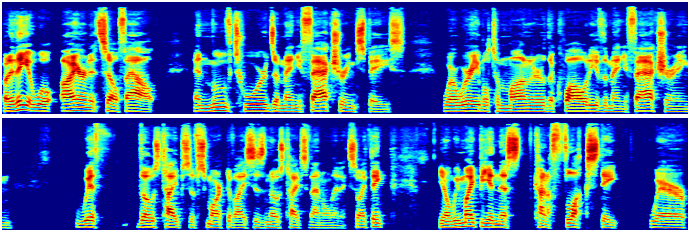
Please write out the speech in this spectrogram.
but I think it will iron itself out and move towards a manufacturing space where we're able to monitor the quality of the manufacturing with those types of smart devices and those types of analytics. So I think, you know, we might be in this kind of flux state where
